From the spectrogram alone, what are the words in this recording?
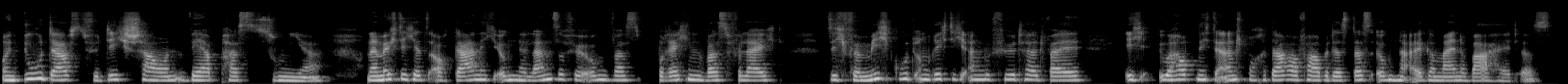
Und du darfst für dich schauen, wer passt zu mir. Und da möchte ich jetzt auch gar nicht irgendeine Lanze für irgendwas brechen, was vielleicht sich für mich gut und richtig angefühlt hat, weil ich überhaupt nicht den Anspruch darauf habe, dass das irgendeine allgemeine Wahrheit ist.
